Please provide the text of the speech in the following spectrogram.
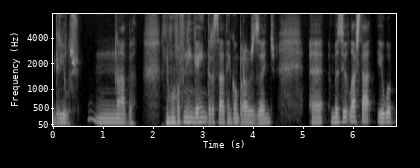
grilos. Nada. Não houve ninguém interessado em comprar os desenhos. Uh, mas eu, lá está, eu,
